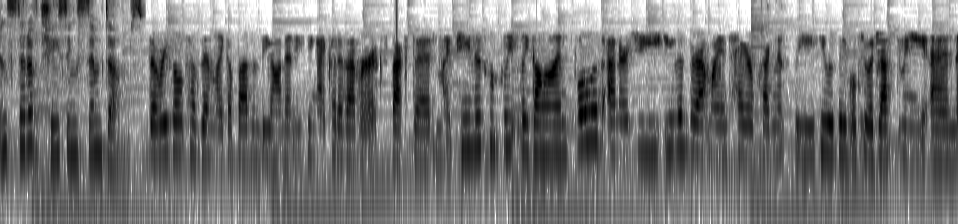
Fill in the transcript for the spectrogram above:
instead of chasing symptoms. The results have been like above and beyond anything I could have ever expected. My pain is completely gone, full of energy, even throughout my entire pregnancy. He was able to adjust me, and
